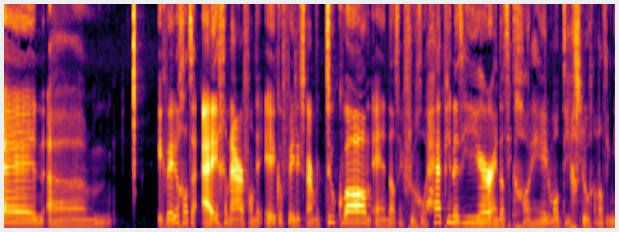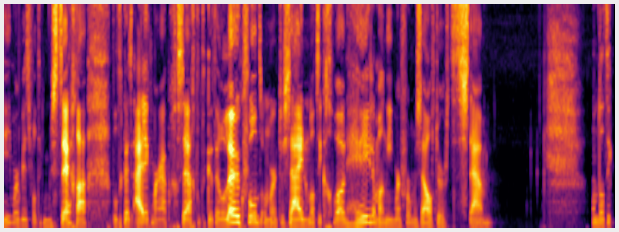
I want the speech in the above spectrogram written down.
En um, ik weet nog dat de eigenaar van de Eco naar me toe kwam. En dat ik vroeg, hoe heb je het hier? En dat ik gewoon helemaal dicht sloeg. En dat ik niet meer wist wat ik moest zeggen. Dat ik uiteindelijk maar heb gezegd dat ik het heel leuk vond om er te zijn. Omdat ik gewoon helemaal niet meer voor mezelf durfde te staan omdat ik,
